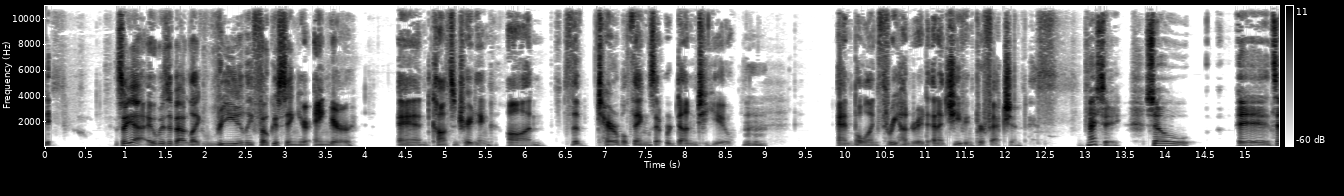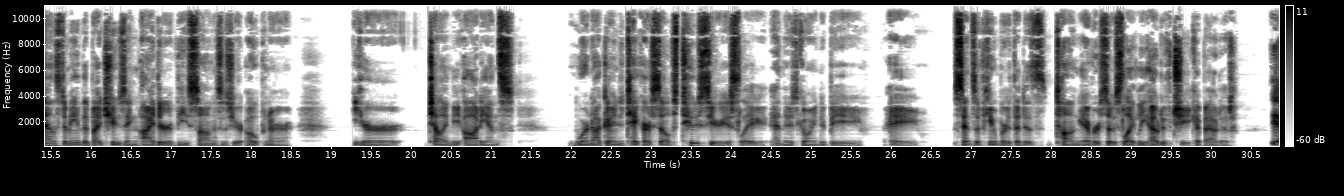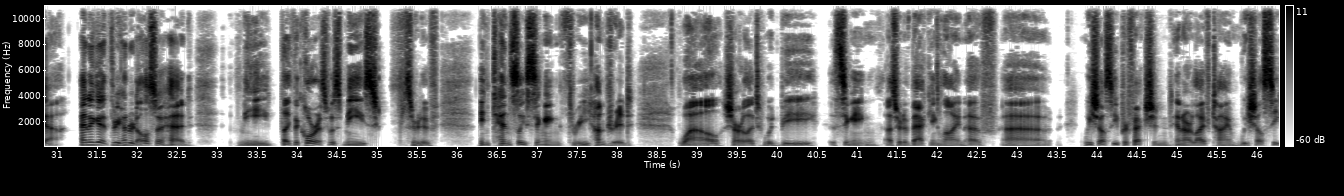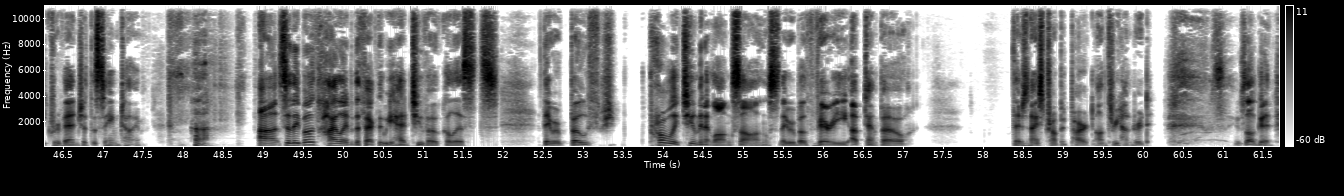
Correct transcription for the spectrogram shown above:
So yeah, it was about like really focusing your anger and concentrating on the terrible things that were done to you hmm and bowling 300 and achieving perfection. I see. So it sounds to me that by choosing either of these songs as your opener, you're telling the audience we're not going to take ourselves too seriously, and there's going to be a sense of humor that is tongue ever so slightly out of cheek about it. Yeah. And again, 300 also had me, like the chorus was me sort of intensely singing 300 while Charlotte would be singing a sort of backing line of, uh, we shall see perfection in our lifetime. We shall seek revenge at the same time. Huh. Uh, so they both highlighted the fact that we had two vocalists. They were both probably two minute long songs. They were both very up tempo. There's a nice trumpet part on 300. it was all good.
